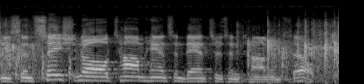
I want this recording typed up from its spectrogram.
the sensational Tom Hansen dancers and Tom himself.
